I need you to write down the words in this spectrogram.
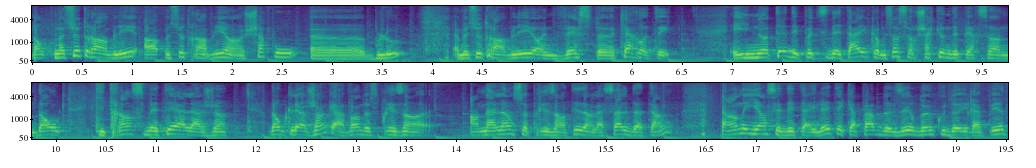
Donc, M. Tremblay, a, M. Tremblay a un chapeau euh, bleu. M. Tremblay a une veste euh, carottée. Et il notait des petits détails comme ça sur chacune des personnes, donc, qui transmettait à l'agent. Donc, l'agent, avant de se présenter, en allant se présenter dans la salle d'attente, en ayant ces détails-là, était capable de dire d'un coup d'œil rapide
